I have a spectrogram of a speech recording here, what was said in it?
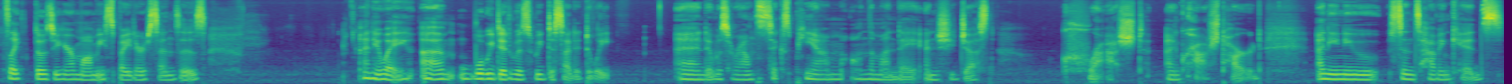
it's like those are your mommy spider senses. Anyway, um, what we did was we decided to wait. And it was around 6 p.m. on the Monday, and she just crashed and crashed hard. And he knew since having kids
